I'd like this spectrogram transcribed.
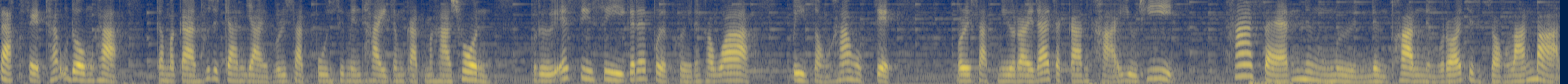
ศักดิ์เศรษฐอุดมค่ะ กรรมการผู้จัดการใหญ่บริษัทปูนซีเมนไทยจำกัดมหาชน หรือ SCC ก็ได้เปิดเผยนะคะว่า ปี 2567 บริษัทมีรายได้จากการขายอยู่ที่ 511,172 ล้านบาท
